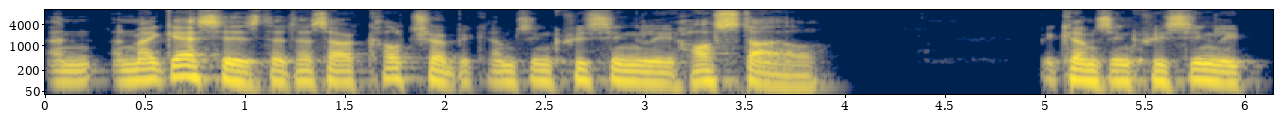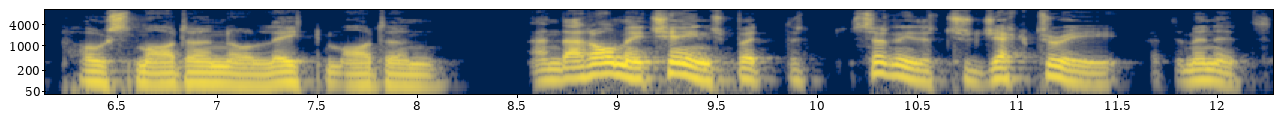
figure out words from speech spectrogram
And, and my guess is that as our culture becomes increasingly hostile, becomes increasingly postmodern or late modern, and that all may change, but the, certainly the trajectory at the minute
